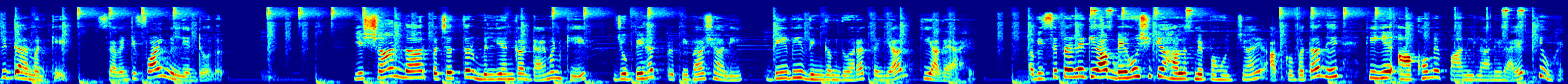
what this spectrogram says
the diamond cake 75 million dollar ये शानदार 75 मिलियन का डायमंड केक जो बेहद प्रतिभाशाली डेबी विंगम द्वारा तैयार किया गया है। अब इससे पहले कि आप बेहोशी की हालत में पहुँच जाएँ, आपको बता दें कि ये आँखों में पानी लाने लायक क्यों है।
